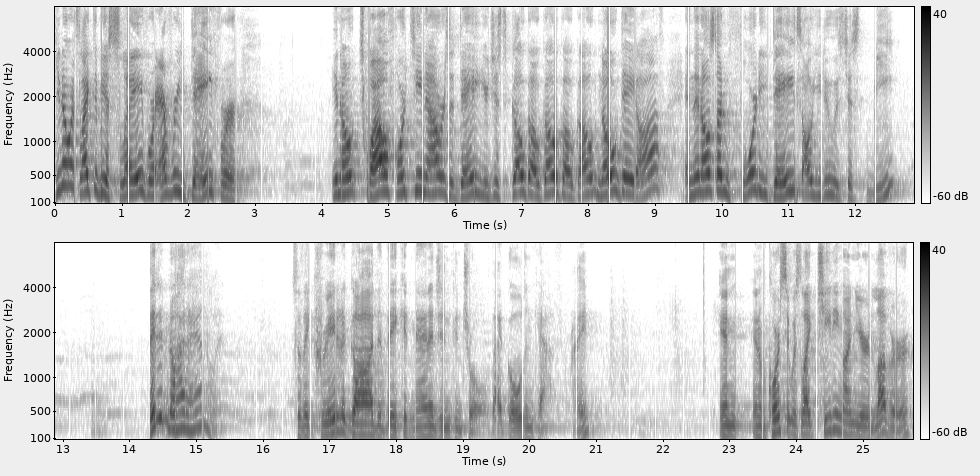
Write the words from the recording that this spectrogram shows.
you know what it's like to be a slave where every day for, you know, 12, 14 hours a day, you just go, go, go, go, go, no day off. And then all of a sudden, 40 days, all you do is just be? They didn't know how to handle it. So they created a God that they could manage and control, that golden calf, right? And, and of course, it was like cheating on your lover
